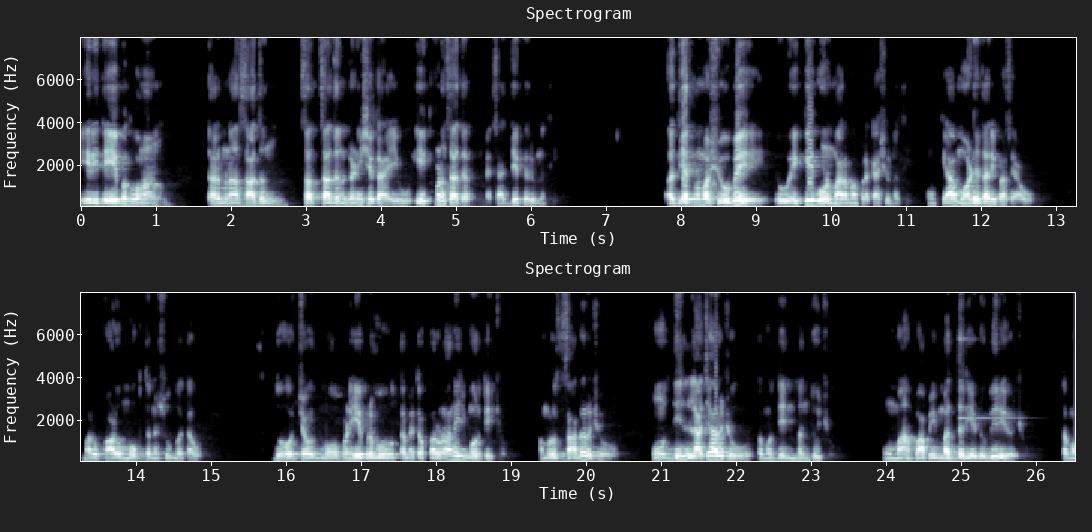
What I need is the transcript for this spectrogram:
એ રીતે એ ભગવાન, ધર્મના સાધન, સત્સાધન ગણી શકાય એવું એક પણ સાધન મેં સાધ્ય કર્યું નથી. અધ્યાત્મમાં શોભે એવું એકે ગુણ મારામાં પ્રકાશ્યો નથી. હું ક્યાં મોઢે તારી પાસે આવું? મારું કાળું મુખ તને શું બતાવું? દોહો ચૌદમો, પણ હે પ્રભુ, તમે તો કરુણાની જ મૂર્તિ છો. અમૃત સાગર છો. હું દિન લાચાર છું. તમો દિન બંધુ છું. હું મહાપાપી મત દરિયે ડૂબી રહ્યો છું. તમે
